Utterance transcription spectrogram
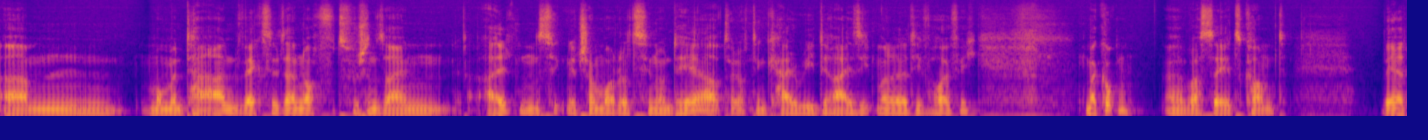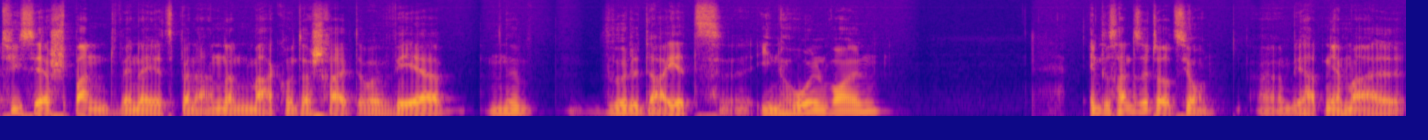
Ähm, momentan wechselt er noch zwischen seinen alten Signature Models hin und her, also auch den Kyrie 3 sieht man relativ häufig. Mal gucken, äh, was da jetzt kommt. Wäre natürlich sehr spannend, wenn er jetzt bei einer anderen Marke unterschreibt, aber wer ne, würde da jetzt äh, ihn holen wollen? Interessante Situation. Ähm, wir hatten ja mal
